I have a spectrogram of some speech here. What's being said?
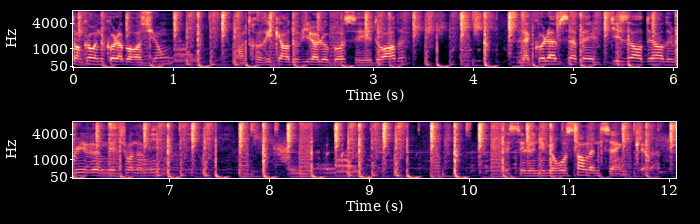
C'est encore une collaboration entre Ricardo Villalobos et Edward. La collab s'appelle Disorder the Rhythm Metronomy. Et c'est le numéro 125.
